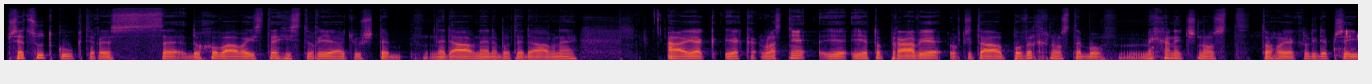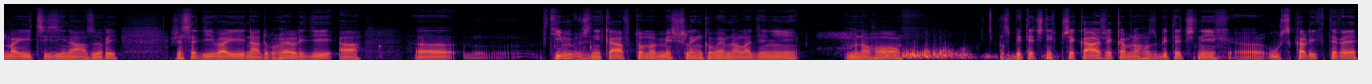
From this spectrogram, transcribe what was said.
předsudků, které se dochovávají z té historie, ať už té nedávné nebo té dávné, a jak, jak vlastně je, je to právě určitá povrchnost nebo mechaničnost toho, jak lidé přejímají cizí názory, že se dívají na druhé lidi a tím vzniká v tom myšlenkovém naladění mnoho zbytečných překážek a mnoho zbytečných úskalí, které,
